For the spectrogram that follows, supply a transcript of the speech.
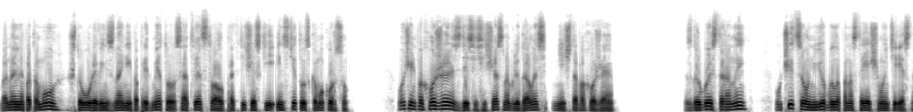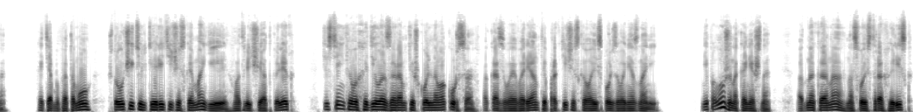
Банально потому, что уровень знаний по предмету соответствовал практически институтскому курсу. Очень похоже, здесь и сейчас наблюдалось нечто похожее. С другой стороны, учиться у нее было по-настоящему интересно. Хотя бы потому, что учитель теоретической магии, в отличие от коллег, частенько выходила за рамки школьного курса, показывая варианты практического использования знаний. Не положено, конечно, однако она, на свой страх и риск,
